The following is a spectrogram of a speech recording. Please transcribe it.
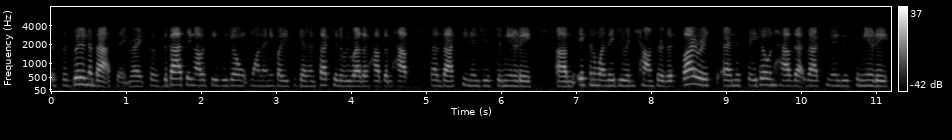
it's a good and a bad thing, right? So the bad thing, obviously, is we don't want anybody to get infected, and we rather have them have that vaccine-induced immunity um, if and when they do encounter this virus. And if they don't have that vaccine-induced immunity,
